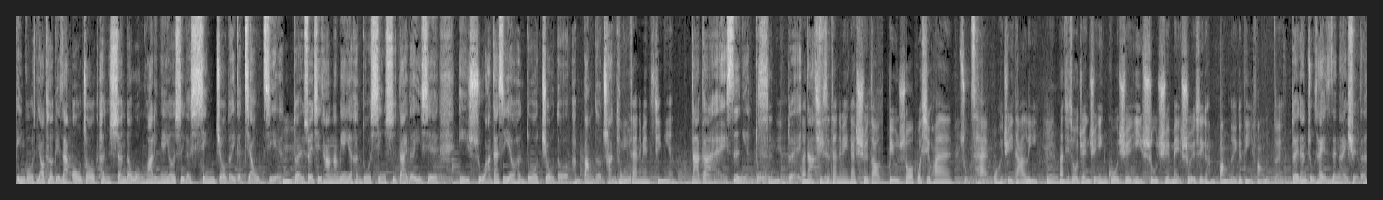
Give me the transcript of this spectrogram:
英国比较特别，在欧洲很深的文化里面，又是一个新旧的一个交接，嗯，对，所以其实他那边也很多新时代的一些艺术啊，但是也有很多旧的很棒的传统。你在那边几年？大概四年多。四年，对。那你其实，在那边应该学到，比如说，我喜欢煮菜，我会去意大利。嗯，那其实我觉得你去英国学艺术、学美术，也是一个很棒的一个地方，对不对？对，但煮菜也是在那里学的。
